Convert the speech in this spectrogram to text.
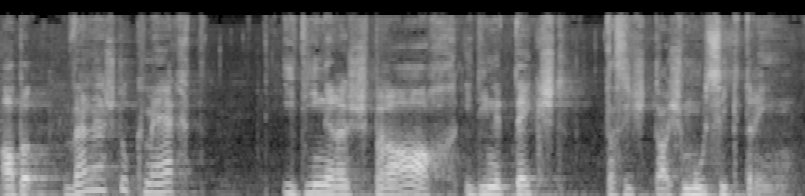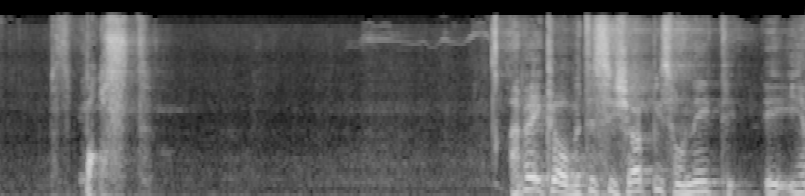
Aber wann hast du gemerkt, in deiner Sprache, in deinen Text, das ist, da ist Musik drin? Das passt. Aber ich glaube, das ist etwas, was nicht, ich,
